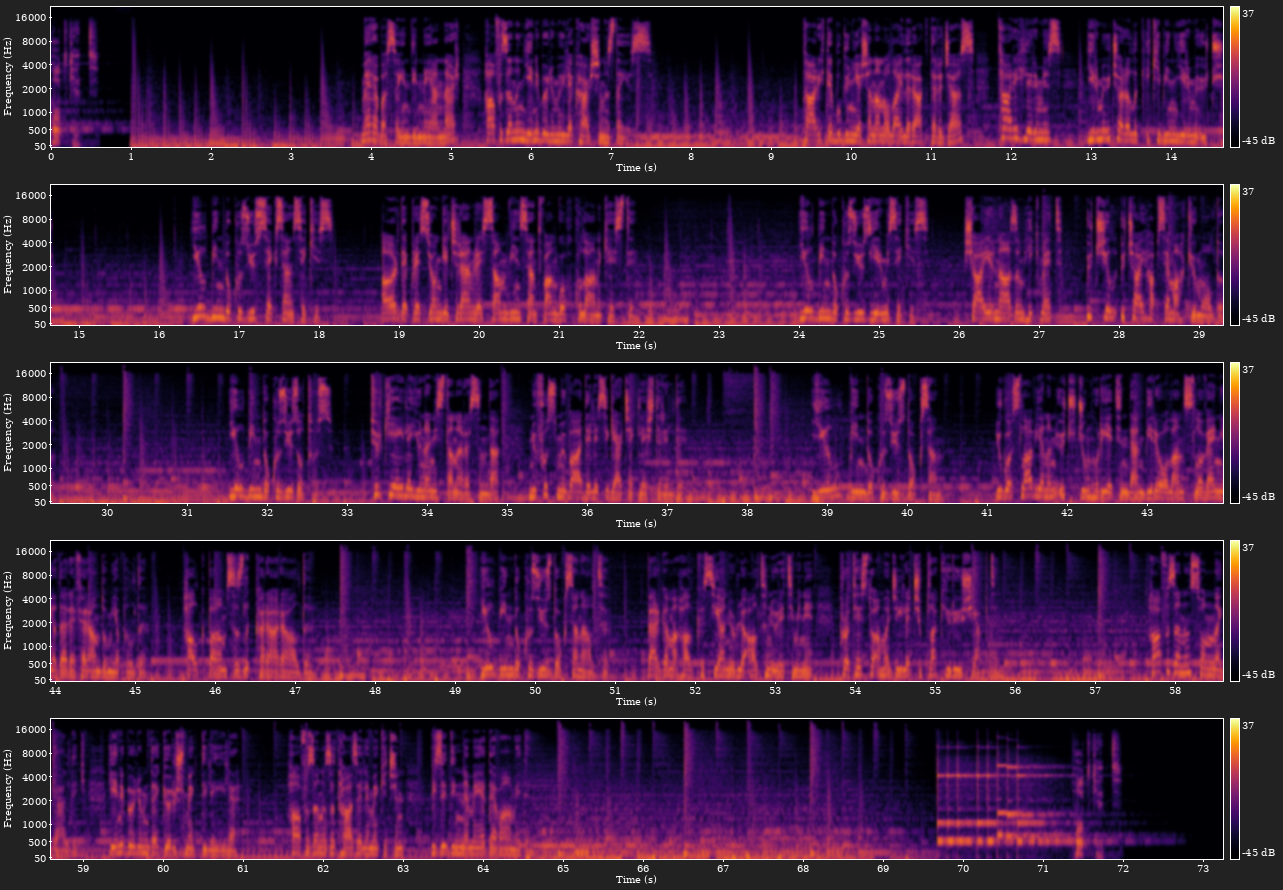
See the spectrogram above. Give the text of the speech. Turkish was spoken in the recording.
Podcast. Merhaba sayın dinleyenler. Hafızanın yeni bölümüyle karşınızdayız. Tarihte bugün yaşanan olayları aktaracağız. Tarihlerimiz 23 Aralık 2023. Yıl 1988. Ağır depresyon geçiren ressam Vincent van Gogh kulağını kesti. Yıl 1928. Şair Nazım Hikmet 3 yıl 3 ay hapse mahkum oldu. Yıl 1930. Türkiye ile Yunanistan arasında nüfus mübadelesi gerçekleştirildi. Yıl 1990. Yugoslavya'nın üç cumhuriyetinden biri olan Slovenya'da referandum yapıldı. Halk bağımsızlık kararı aldı. Yıl 1996. Bergama halkı siyanürlü altın üretimini protesto amacıyla çıplak yürüyüş yaptı. Hafızanın sonuna geldik. Yeni bölümde görüşmek dileğiyle. Hafızanızı tazelemek için bizi dinlemeye devam edin. Podcast.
